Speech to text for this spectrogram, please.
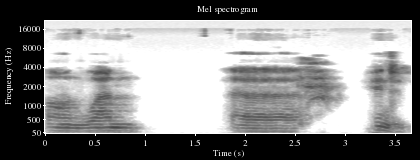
on one uh, engine.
